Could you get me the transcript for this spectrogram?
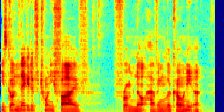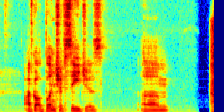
He's got negative 25 from not having Laconia. I've got a bunch of sieges. Um,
